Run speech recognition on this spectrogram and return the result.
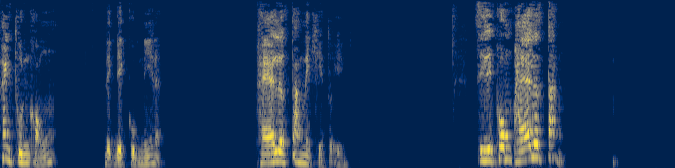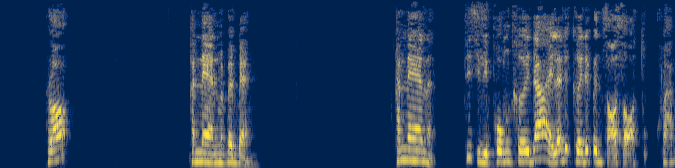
ให้ทุนของเด็กๆกลุ่มนี้เนี่ยแพ้เลือกตั้งในเขตตัวเองสิริพงษ์แพ้เลือกตั้ง เพราะคะแนนมันไปแบ่ง คะแนนน่ะ ที่สิริพงษ์เคยได้ และเคยได้เป็นสอสอทุกครั้ง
